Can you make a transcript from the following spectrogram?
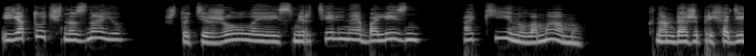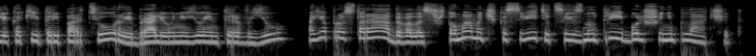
и я точно знаю, что тяжелая и смертельная болезнь покинула маму. К нам даже приходили какие-то репортеры и брали у нее интервью, а я просто радовалась, что мамочка светится изнутри и больше не плачет.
